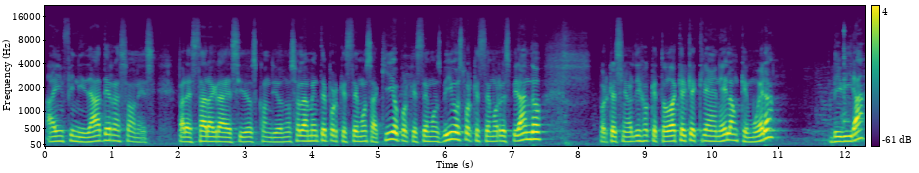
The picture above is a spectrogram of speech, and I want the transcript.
Hay infinidad de razones para estar agradecidos con Dios, no solamente porque estemos aquí o porque estemos vivos, porque estemos respirando, porque el Señor dijo que todo aquel que crea en Él, aunque muera, vivirá.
